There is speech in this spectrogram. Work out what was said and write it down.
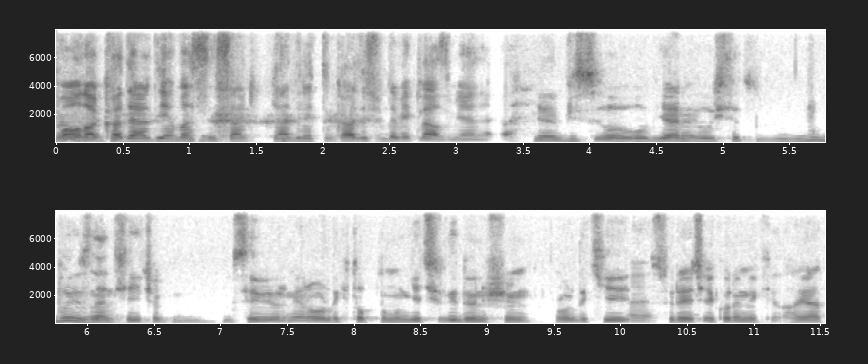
Valla ne. kader diyemezsin sen kendin ettin kardeşim demek lazım yani. Yani biz o, o- yani o işte bu, bu yüzden şeyi çok seviyorum yani oradaki toplumun geçirdiği dönüşüm, oradaki Evet. süreç, ekonomik hayat,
